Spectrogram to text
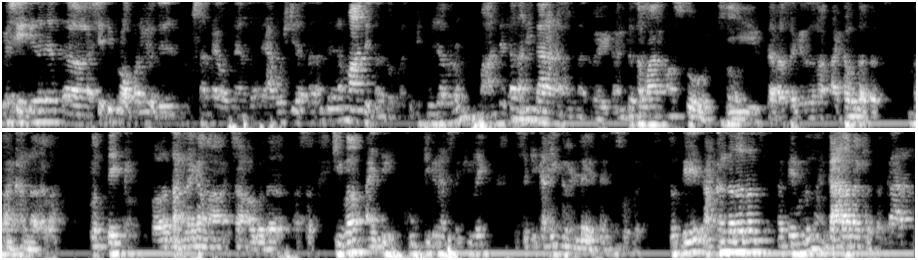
किंवा शेतीला शेती प्रॉपरली होते नुकसान काय होत नाही असं. ह्या गोष्टी असतात आणि त्याला मान देतात लोक. त्याची पूजा करून मान देतात आणि गारा घालतात. आणि त्याचा मान असतो की त्याला सगळेजण आठवतातच राखणदाराला. प्रत्येक चांगल्या कामाच्या अगोदर असं. किंवा आय थिंक खूप ठिकाणी असतं की लाईक जसं की काही घडलंय त्यांच्यासोबत. तर ते राखणदारालाच ते बोलतात ना घालतात. गारा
